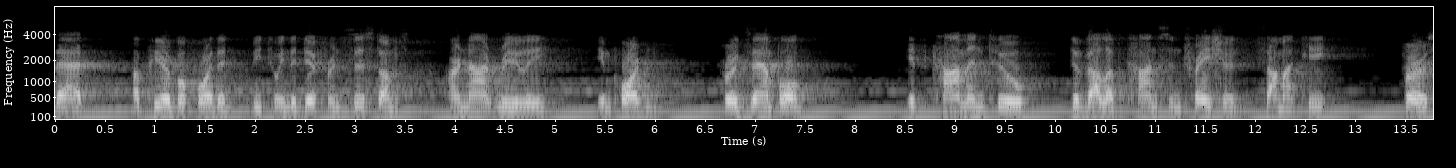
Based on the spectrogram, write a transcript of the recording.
that appear before the, between the different systems are not really important. For example, it's common to develop concentration, samadhi, first,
